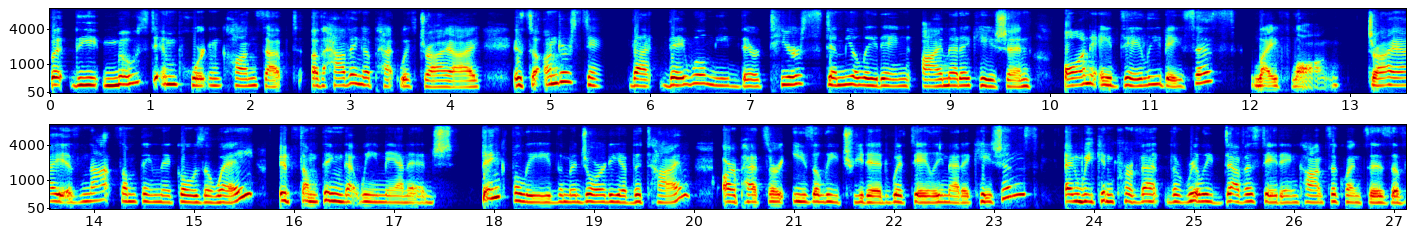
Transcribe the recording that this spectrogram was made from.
but the most important concept of having a pet with dry eye is to understand that they will need their tear stimulating eye medication on a daily basis lifelong. Dry eye is not something that goes away, it's something that we manage. Thankfully, the majority of the time, our pets are easily treated with daily medications, and we can prevent the really devastating consequences of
